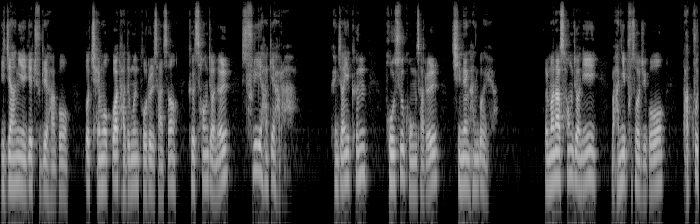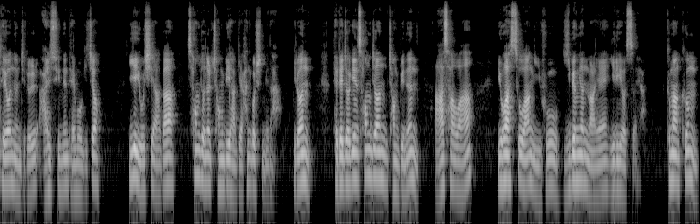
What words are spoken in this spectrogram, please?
미장이에게 주게 하고 또 제목과 다듬은 돌을 사서 그 성전을 수리하게 하라. 굉장히 큰 보수 공사를 진행한 거예요. 얼마나 성전이 많이 부서지고 낙후되었는지를 알 수 있는 대목이죠. 이에 요시아가 성전을 정비하게 한 것입니다. 이런 대대적인 성전 정비는 아사와 요하스 왕 이후 200년 만의 일이었어요. 그만큼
